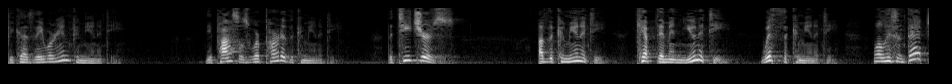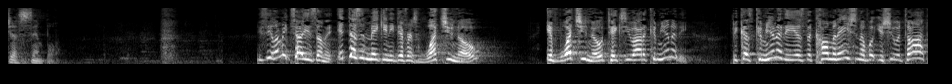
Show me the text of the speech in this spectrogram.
Because they were in community. The apostles were part of the community. The teachers of the community kept them in unity with the community. Well, isn't that just simple? You see, let me tell you something. It doesn't make any difference what you know if what you know takes you out of community. Because community is the culmination of what Yeshua taught.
